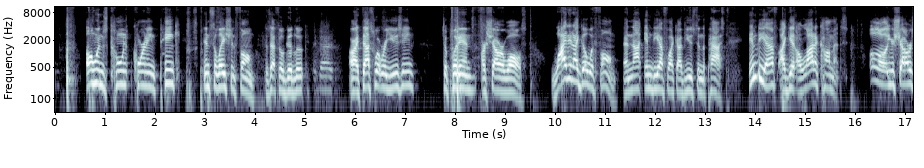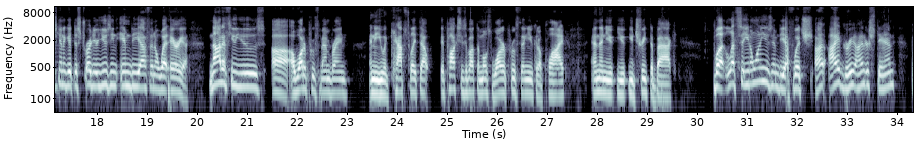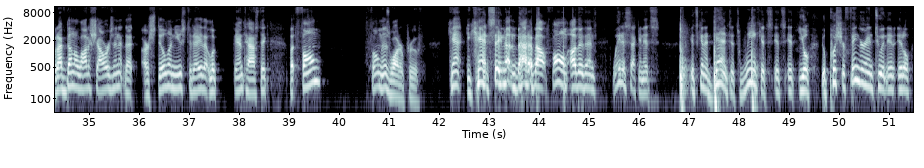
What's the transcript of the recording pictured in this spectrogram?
Owens Corn- Corning pink insulation foam. Does that feel good, Luke? It does. All right, that's what we're using to put in our shower walls. Why did I go with foam and not MDF like I've used in the past? MDF, I get a lot of comments. Oh, your shower's gonna get destroyed. You're using MDF in a wet area. Not if you use uh, a waterproof membrane and then you encapsulate that. Epoxy is about the most waterproof thing you could apply. And then you, you, you treat the back. But let's say you don't want to use MDF, which I, I agree, I understand. But I've done a lot of showers in it that are still in use today that look fantastic. But foam, foam is waterproof. Can't you can't say nothing bad about foam other than wait a second, it's it's gonna dent, it's weak, it's it's it you'll you'll push your finger into it, it it'll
